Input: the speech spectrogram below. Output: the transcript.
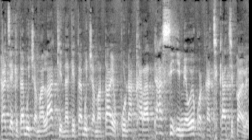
kati ya kitabu cha malaki na kitabu cha matayo kuna karatasi imewekwa katikati pale.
